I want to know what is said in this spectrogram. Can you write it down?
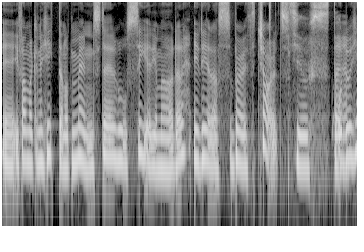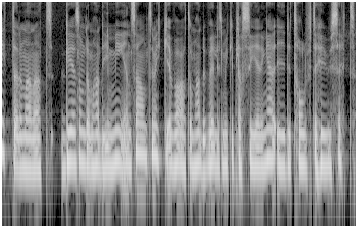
eh, ifall man kunde hitta något mönster hos seriemördare i deras birth charts. Just det. Och då hittade man att det som de hade gemensamt mycket var att de hade väldigt mycket placeringar i det tolfte huset.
